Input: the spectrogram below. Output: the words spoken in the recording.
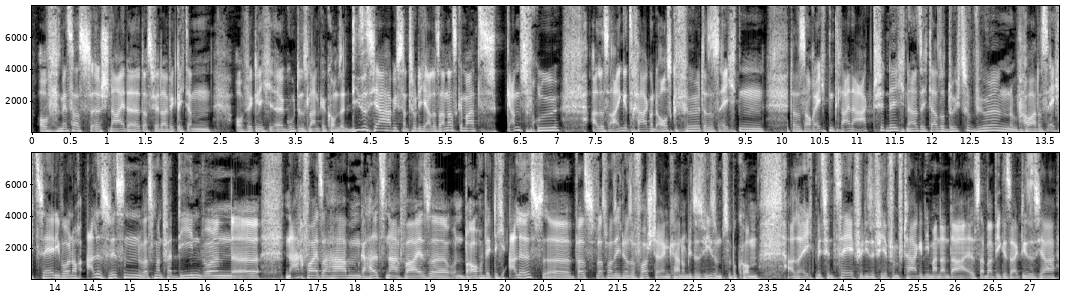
auf Messers äh, Schneide, dass wir da wirklich dann auch wirklich äh, gut ins Land gekommen sind. Dieses Jahr habe ich es natürlich alles anders gemacht, ganz früh alles eingetragen und ausgefüllt. Das ist echt ein, das ist auch echt ein kleiner Akt, finde ich, ne? sich da so durchzuwühlen. Boah, das ist echt zäh. Die wollen auch alles wissen, was man verdient, wollen äh, Nachweise haben, Gehaltsnachweise und brauchen wirklich alles, äh, was, was man sich nur so vorstellen kann, um dieses Visum Visum zu bekommen. Also echt ein bisschen zäh für diese vier, fünf Tage, die man dann da ist. Aber wie gesagt, dieses Jahr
